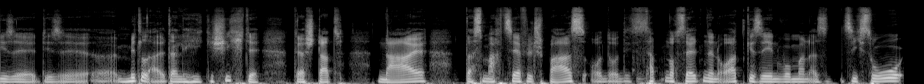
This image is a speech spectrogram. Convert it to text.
diese, diese äh, mittelalterliche Geschichte der Stadt nahe. Das macht sehr viel Spaß und, und ich habe noch selten einen Ort gesehen, wo man also sich so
